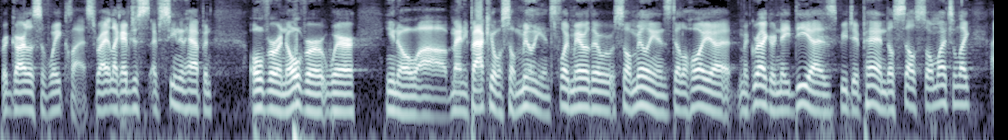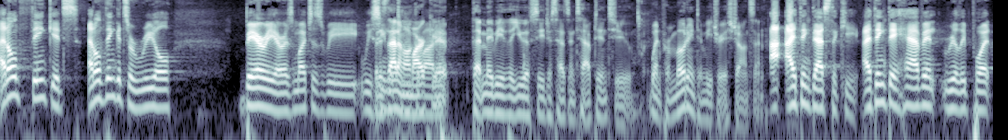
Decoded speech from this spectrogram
regardless of weight class. Right? Like I've just I've seen it happen over and over where. You know, uh, Manny Pacquiao will sell millions. Floyd Mayweather will sell millions. De La Hoya, McGregor, Nate Diaz, BJ Penn, they'll sell so much. And like, I don't think it's, I don't think it's a real barrier as much as we we But seem is that to a talk about market that maybe the UFC just hasn't tapped into when promoting Demetrious Johnson? I, I think that's the key. I think they haven't really put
